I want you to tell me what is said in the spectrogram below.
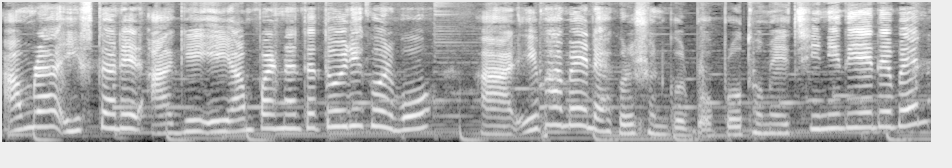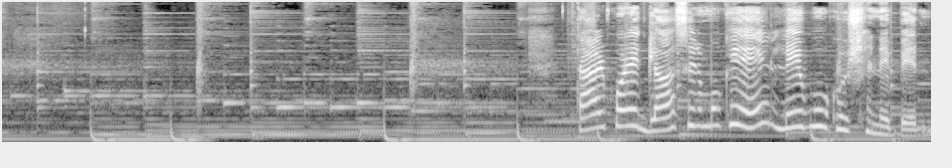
আমরা ইফতারের আগে এই আমপান্নাটা তৈরি করব আর এভাবে ডেকোরেশন করব। প্রথমে চিনি দিয়ে দেবেন। তারপরে গ্লাসের মুখে লেবু ঘষে নেবেন।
